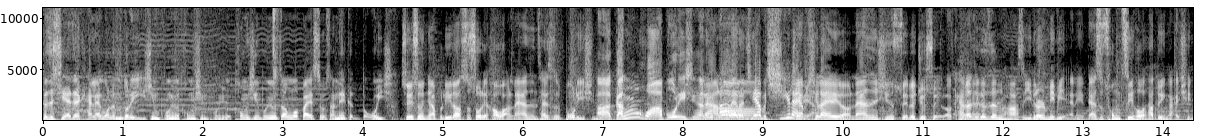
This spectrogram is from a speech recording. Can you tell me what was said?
但是现在看来，我那么多的异性朋友、同性朋友，同性朋友找我摆，受伤的更多一些。所以说，人家不李老师说的好啊，男人才是玻璃心啊，钢化玻璃心啊，那个打来了捡不起来，捡不起。来的了。男人心碎了就碎了，看到这个人哈是一点儿没变的，但是从此以后他对爱情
